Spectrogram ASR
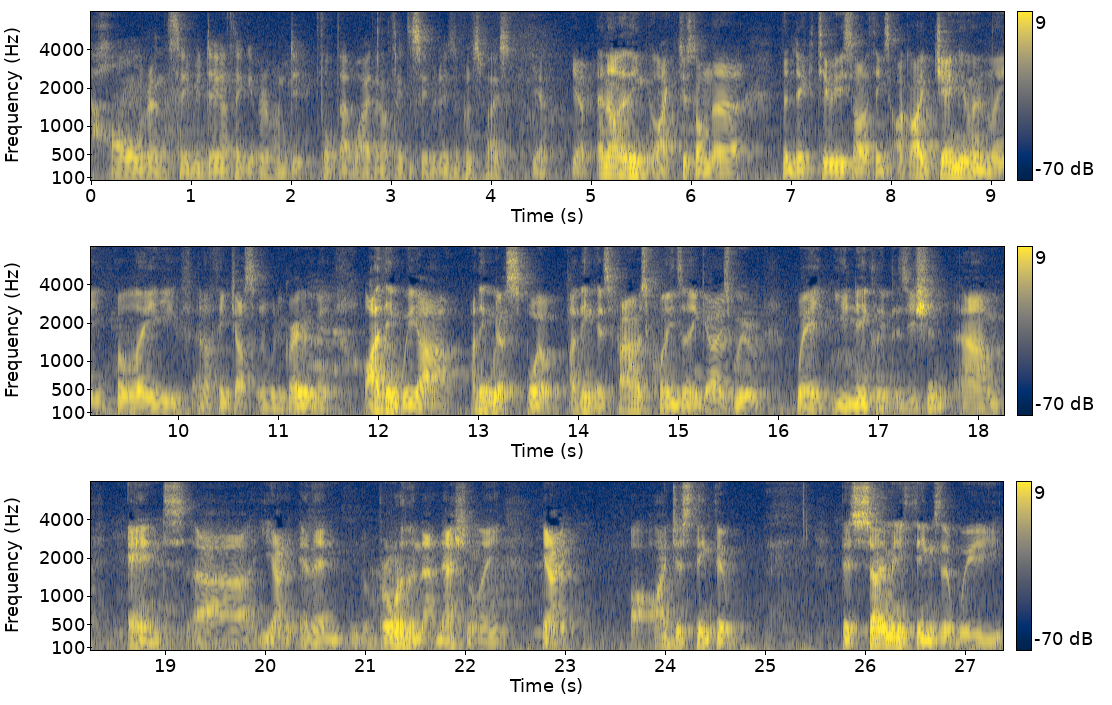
a whole around the CBD, I think if everyone did, thought that way, then I think the CBD is a good space. Yeah, yeah, and I think like just on the the negativity side of things, like I genuinely believe, and I think Justin would agree with me. I think we are, I think we are spoiled. I think as far as Queensland goes, we're we're uniquely positioned, um, and uh, you know, and then broader than that, nationally, you know, I, I just think that there's so many things that we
